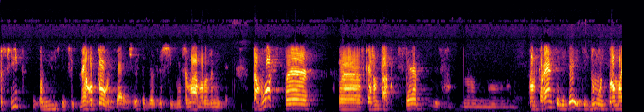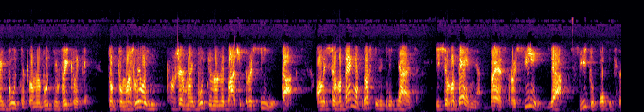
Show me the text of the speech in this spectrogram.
То світ, економічний світ, не готовий зараз жити без Росії. Ми це маємо розуміти. Давос це, е, скажімо так, це конференція людей, які думають про майбутнє, про майбутні виклики. Тобто, можливо, вже в майбутньому не бачать Росії, так. Але сьогодення трошки відрізняється. І сьогодення без Росії для світу поки що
